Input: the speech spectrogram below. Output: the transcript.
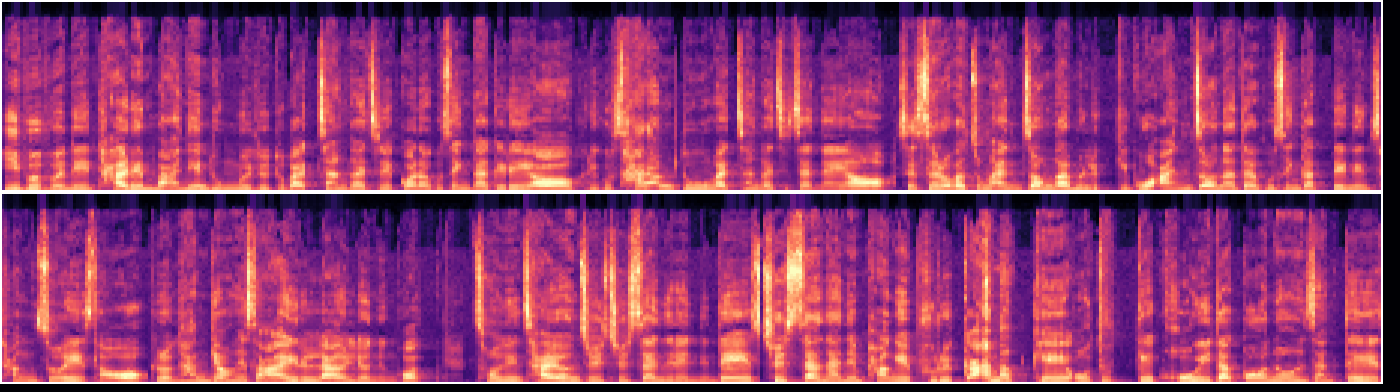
이 부분은 다른 많은 동물들도 마찬가지일 거라고 생각을 해요. 그리고 사람도 마찬가지잖아요. 스스로가 좀 안정감을 느끼고 안전하다고 생각되는 장소에서 그런 환경에서 아이를 낳으려는 것. 저는 자연주의 출산을 했는데 출산하는 방에 불을 까맣게 어둡게 거의 다 꺼놓은 상태에서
